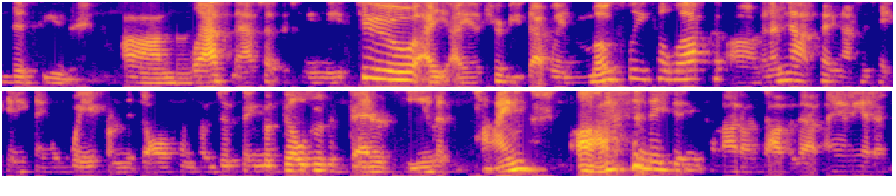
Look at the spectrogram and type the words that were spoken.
this season. Um, the last matchup between these two, I, I attribute that win mostly to luck. Um, and I'm not saying not to take anything away from the Dolphins. I'm just saying the Bills were the better team at the time, uh, and they didn't come out on top of that. Miami had a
